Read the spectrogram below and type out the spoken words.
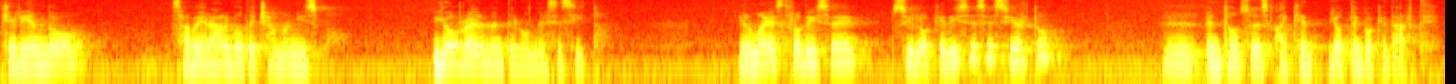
queriendo saber algo de chamanismo. Yo realmente lo necesito. Y el maestro dice, si lo que dices es cierto, eh, entonces hay que, yo tengo que darte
